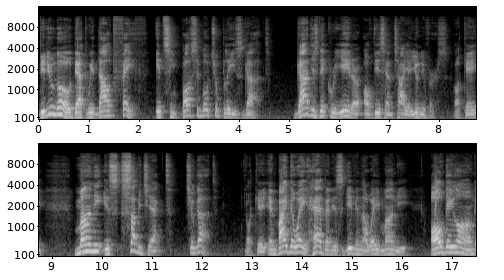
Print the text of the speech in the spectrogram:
Did you know that without faith, it's impossible to please God? God is the creator of this entire universe, okay? Money is subject to God, okay? And by the way, heaven is giving away money all day long,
